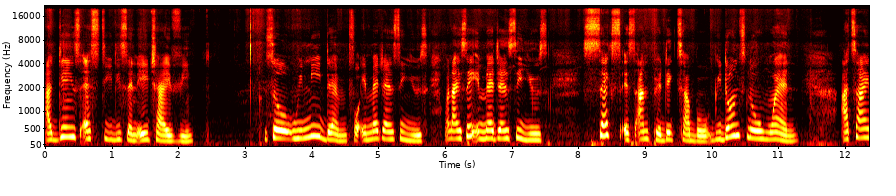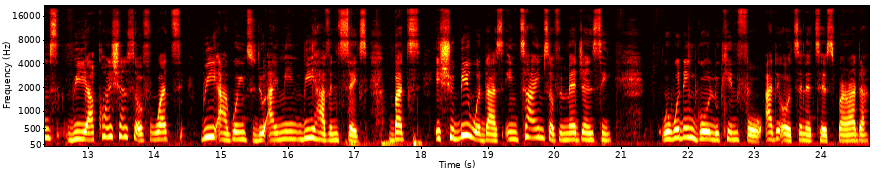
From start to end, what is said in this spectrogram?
against STDs and HIV. So we need them for emergency use. When I say emergency use, sex is unpredictable. We don't know when. At times we are conscious of what we are going to do i mean we having sex but it should be with us in times of emergency we wouldn't go looking for other alternatives but rather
